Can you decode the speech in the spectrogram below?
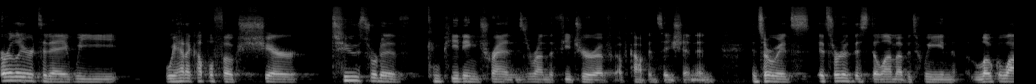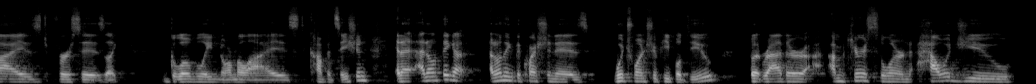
earlier today we we had a couple folks share two sort of competing trends around the future of, of compensation and and so it's it's sort of this dilemma between localized versus like globally normalized compensation and i, I don't think I, I don't think the question is which one should people do, but rather I'm curious to learn how would you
